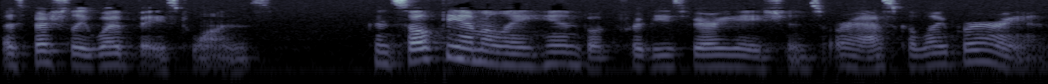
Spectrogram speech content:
especially web-based ones. Consult the MLA handbook for these variations or ask a librarian.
